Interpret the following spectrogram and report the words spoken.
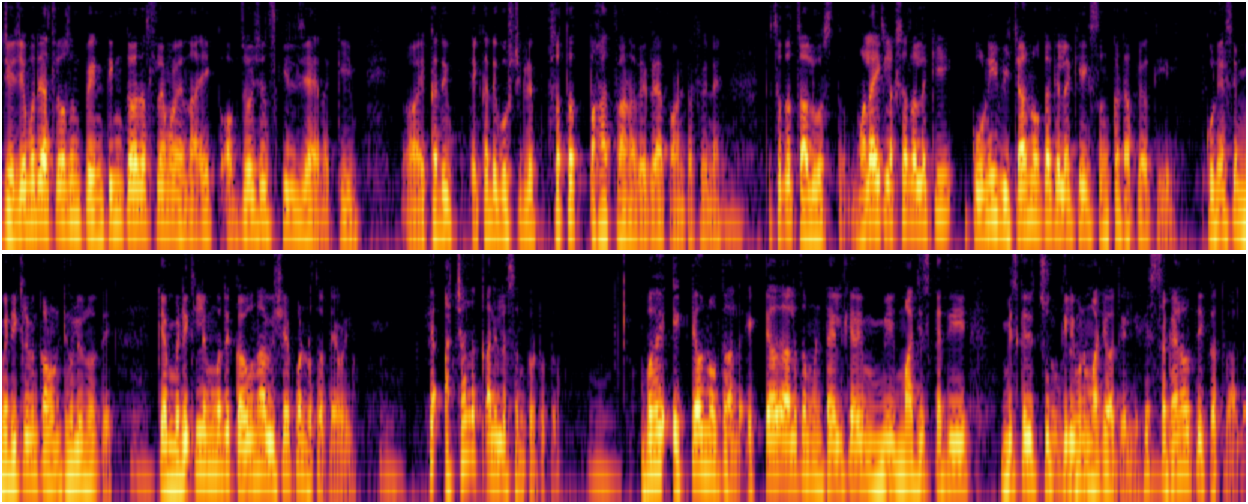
जे जेमध्ये असल्यापासून पेंटिंग करत असल्यामुळे ना एक ऑब्झर्वेशन स्किल जे आहे ना की एखादी एखादी एखाद्या गोष्टीकडे सतत पाहत राहणं वेगळ्या पॉईंट ऑफ व्ह्यूने ते सतत चालू असतं. मला एक लक्षात आलं की कोणी विचार नव्हता केला की संकट आपल्यावरती येईल. कोणी असे मेडिक्लेम काढून ठेवले नव्हते. किंवा मेडिक्लेममध्ये कळून हा विषय पण नव्हता त्यावेळी. हे अचानक आलेलं संकट होतं. बघ हे एकट्यावर नव्हतं आलं. एकट्यावर आलं तर म्हणता येईल की अरे मी माझीच कधी मीच कधी चूक केली म्हणून माझ्यावरती आली. हे सगळ्यांवरती एकत्र आलं.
